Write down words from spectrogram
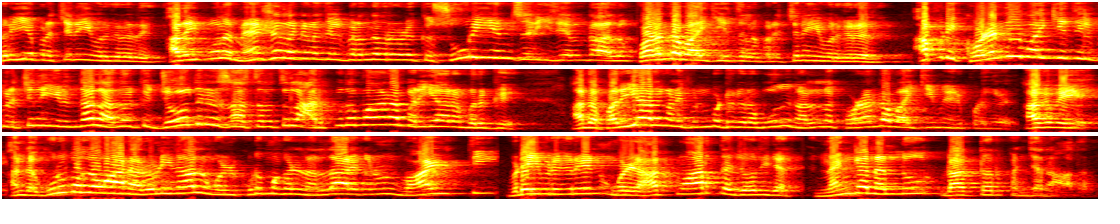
பெரிய பிரச்சனை வருகிறது. அதே போல மேஷ லக்னத்தில் பிறந்தவர்களுக்கு சூரியன் சனி சேர்ந்தாலும் குழந்தை பாக்கியத்தில் பிரச்சனை வருகிறது. அப்படி குழந்தை பாக்கியத்தில் பிரச்சனை இருந்தால் அதற்கு ஜோதிட சாஸ்திரத்தில் அற்புதமான பரிகாரம் இருக்கு. அந்த பரிகாரங்களை பின்பற்றுகிற போது நல்ல குழந்தை பாக்கியம் ஏற்படுகிறது. ஆகவே அந்த குரு பகவான் அருளினால் உங்கள் குடும்பங்கள் நல்லா இருக்கணும் வாழ்த்தி விடைபெறுகிறேன் உங்கள் ஆத்மார்த்த ஜோதிடர் நங்கநல்லூர் டாக்டர் பஞ்சநாதன்.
